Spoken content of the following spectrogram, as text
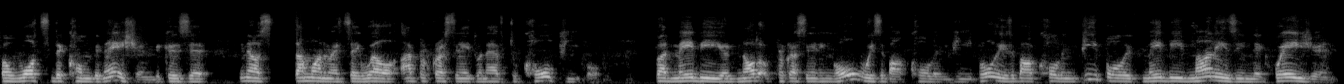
but what's the combination? Because uh, you know someone might say, well, I procrastinate when I have to call people. But maybe you're not procrastinating always about calling people. It's about calling people if maybe money is in the equation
